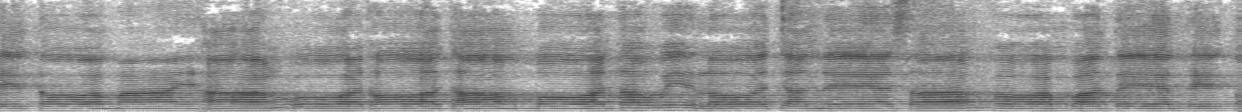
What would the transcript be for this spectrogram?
ติโตไมหังโพธธรรมโมทวิโลจเนสังโฆปเตติโต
